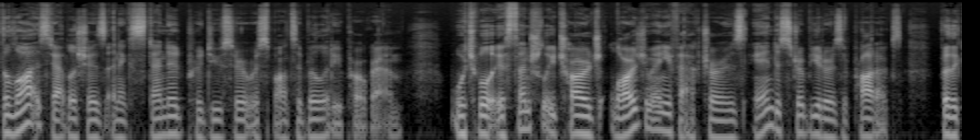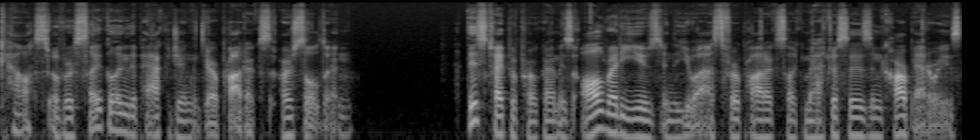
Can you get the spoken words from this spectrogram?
The law establishes an extended producer responsibility program, which will essentially charge large manufacturers and distributors of products for the cost of recycling the packaging their products are sold in. This type of program is already used in the US for products like mattresses and car batteries,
